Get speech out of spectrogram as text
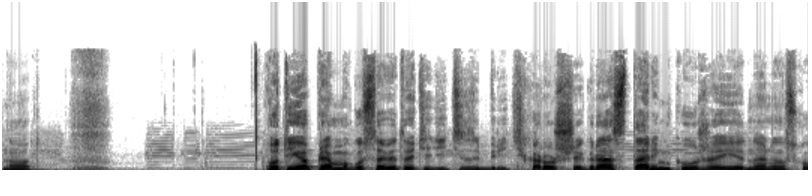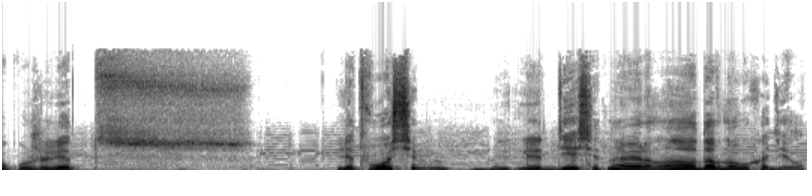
Ну, вот. Вот ее прям могу советовать, идите заберите. Хорошая игра, старенькая уже, ей, наверное, сколько уже лет лет 8, лет 10, наверное, но она давно выходила.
